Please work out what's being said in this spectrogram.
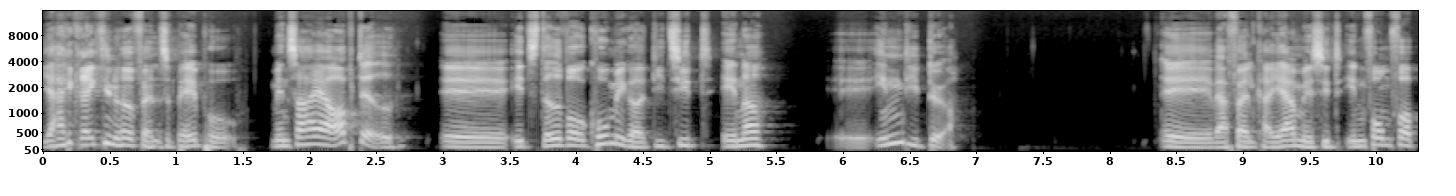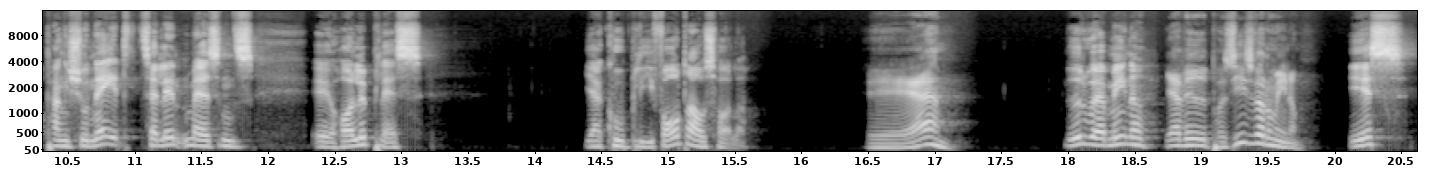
jeg har ikke rigtig noget at falde tilbage på. Men så har jeg opdaget øh, et sted, hvor komikere de tit ender, øh, inden de dør. Øh, I hvert fald karrieremæssigt. En form for pensionat, talentmassens øh, holdeplads. Jeg kunne blive foredragsholder. Ja, Ved du, hvad jeg mener? jeg ved præcis, hvad du mener. Yes.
